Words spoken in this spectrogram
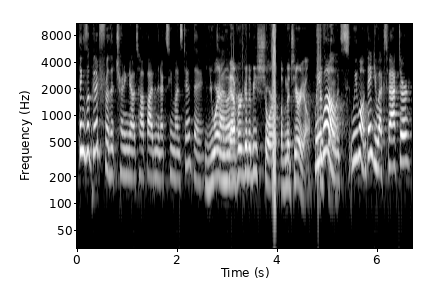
Things look good for the Trending Now Top 5 in the next few months, don't they? You are Tyler? never going to be short of material. We Just won't. We won't. Thank you, X Factor.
